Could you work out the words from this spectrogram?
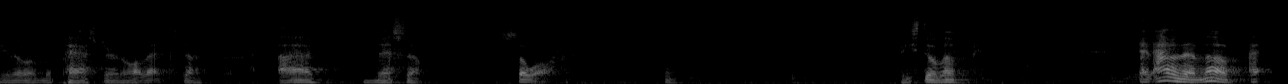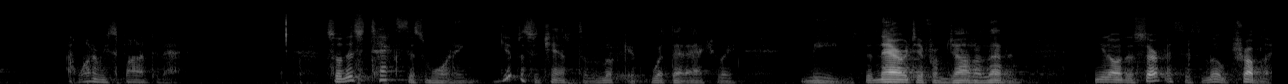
you know, I'm a pastor and all that stuff, I've messed up so often. Hmm. He still loves me. And out of that love, I, I want to respond to that. So this text this morning gives us a chance to look at what that actually means. The narrative from John 11, you know, on the surface it's a little troubling.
